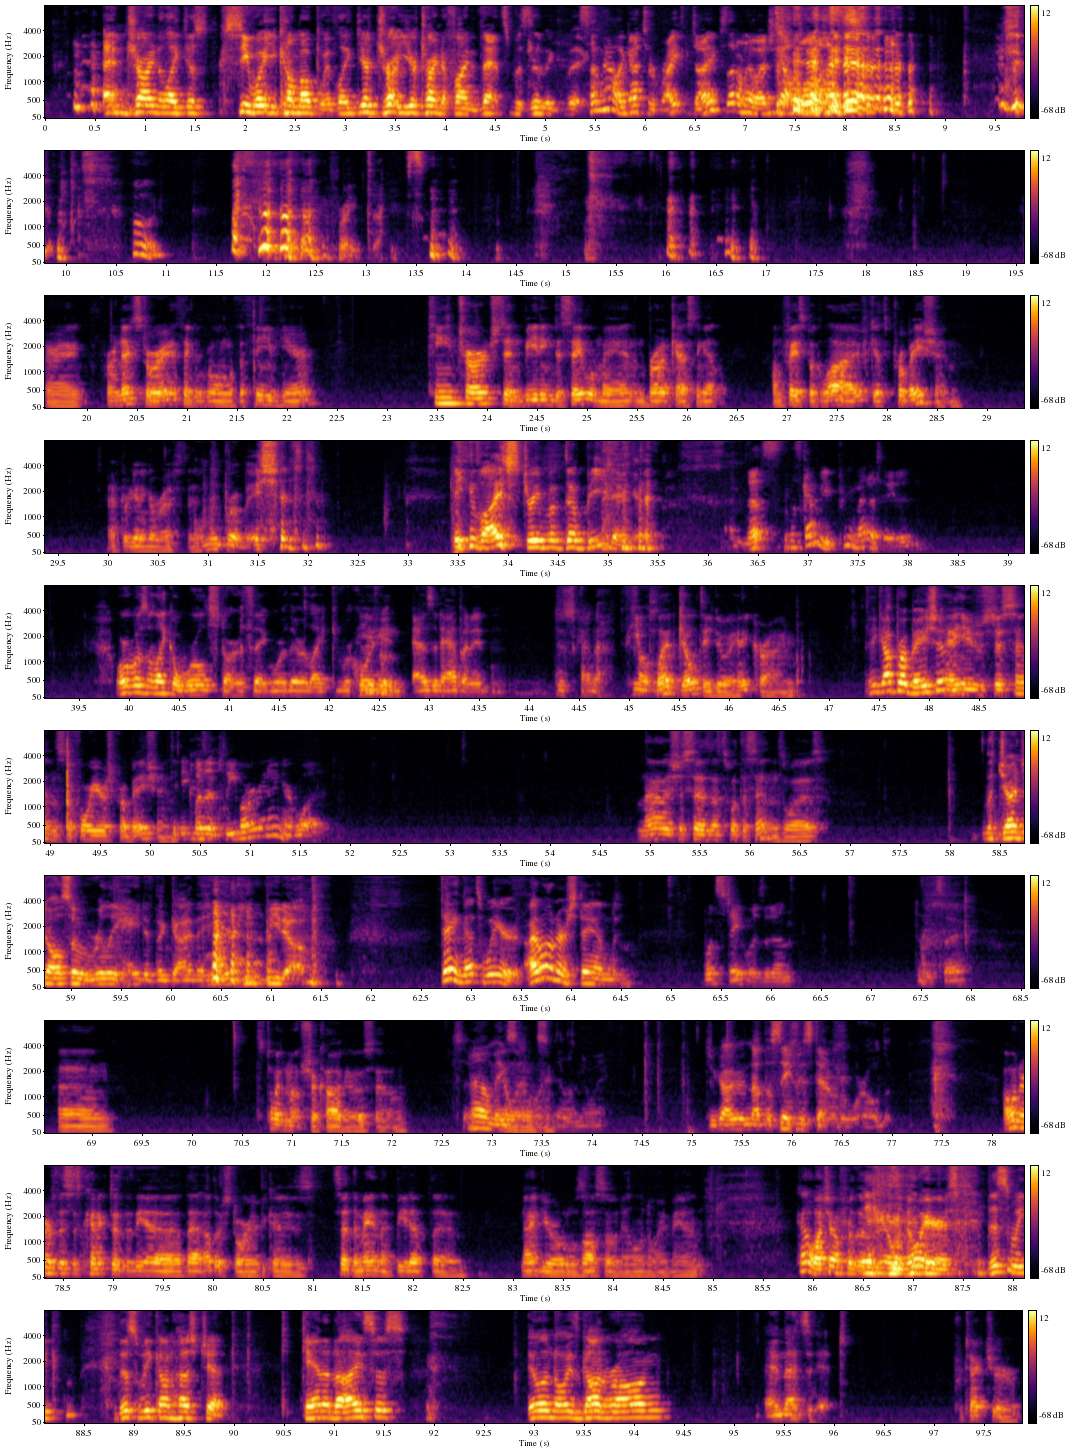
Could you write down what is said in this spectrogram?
And trying to like just see what you come up with, like you're trying you're trying to find that specific thing. Somehow I got to ripe dipes. I don't know. I just got lost. right types. All right. For our next story, I think we're going with a theme here. Teen charged in beating disabled man and broadcasting it on Facebook Live gets probation after getting arrested. Only probation. a live stream of the beating. that's that's got to be premeditated. or was it like a World Star thing where they were like recording Even- it as it happened and just kind of. He pled guilty to a hate crime, He got probation. and he was just sentenced to four years probation. Did he, was it plea bargaining or what? No, it just says that's what the sentence was. The judge also really hated the guy that he, he beat up. Dang, that's weird. I don't understand. What state was it in? Did it say? Um, it's talking about Chicago, so so Oh, makes Illinois. sense. Illinois. Chicago, not the safest town in the world. I wonder if this is connected to the uh, that other story because it said the man that beat up the ninety year old was also an Illinois man. Gotta watch out for the Illinoisers. This week, this week on Hush Chat, Canada ISIS, Illinois gone wrong, and that's it. Protect your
